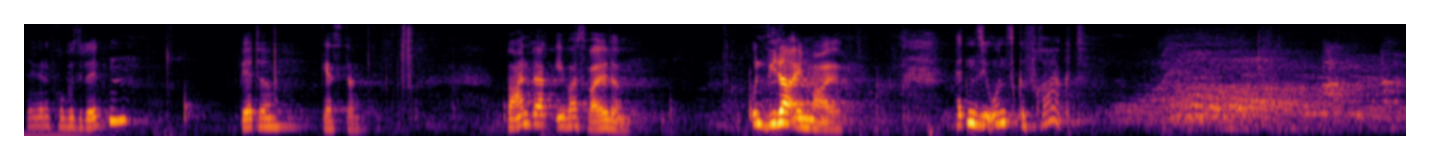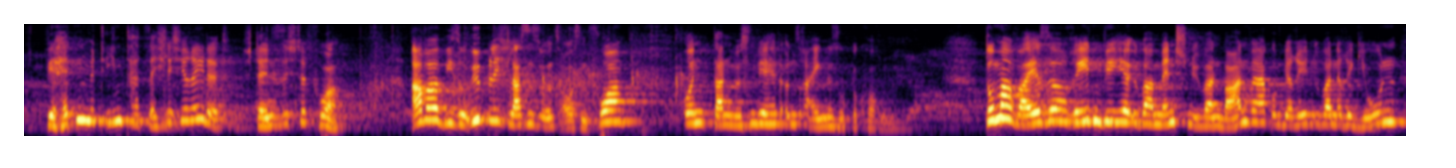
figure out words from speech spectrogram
Sehr geehrte Frau Präsidentin, werte Gäste. Bahnwerk Eberswalde. Und wieder einmal, hätten Sie uns gefragt, wir hätten mit Ihnen tatsächlich geredet. Stellen Sie sich das vor. Aber wie so üblich, lassen Sie uns außen vor und dann müssen wir halt unsere eigene Suppe kochen. Dummerweise reden wir hier über Menschen, über ein Bahnwerk und wir reden über eine Region,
